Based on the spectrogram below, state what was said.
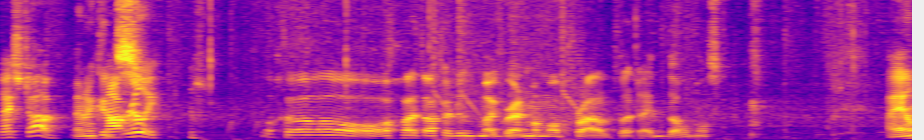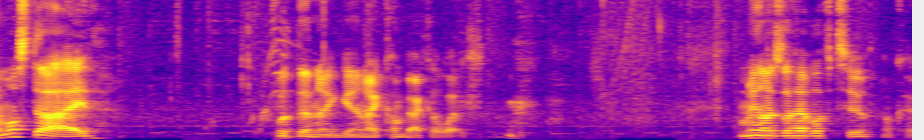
Nice job. And I could Not really. Oh, I thought I'd do my grandmama proud, but I almost, I almost died. But then again, I come back to life. How many lives do I have left? Two. Okay.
